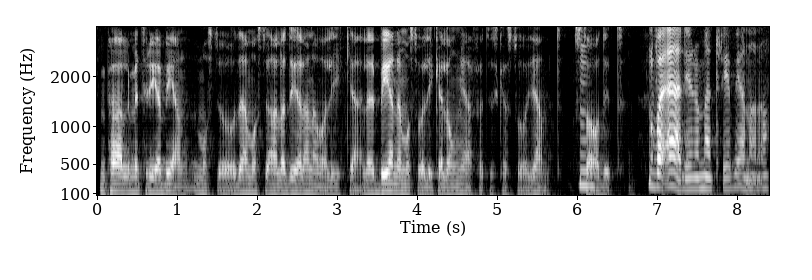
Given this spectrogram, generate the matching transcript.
En pall med tre ben, måste, och där måste alla delarna vara lika, eller benen måste vara lika långa för att det ska stå jämnt, mm. stadigt. Mm. Och vad är det i de här tre benen då?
